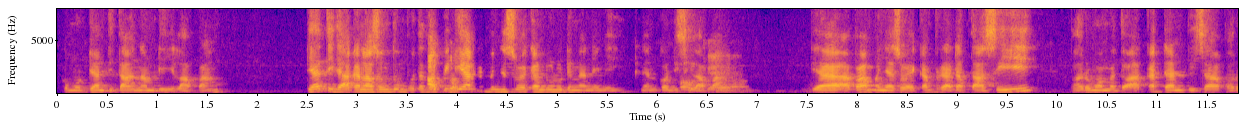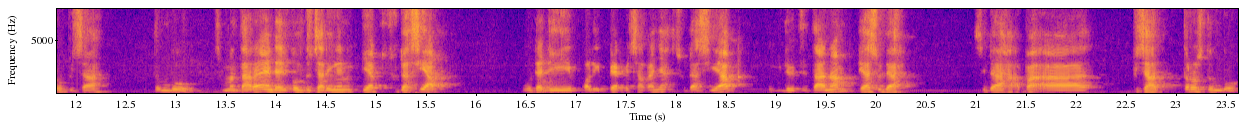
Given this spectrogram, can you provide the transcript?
kemudian ditanam di lapang, dia tidak akan langsung tumbuh, tetapi dia akan menyesuaikan dulu dengan ini, dengan kondisi okay. lapang. Dia apa menyesuaikan, beradaptasi, baru membentuk akar dan bisa baru bisa tumbuh. Sementara yang dari kultur jaringan dia sudah siap, udah di polybag misalkannya sudah siap, begitu ditanam dia sudah sudah apa uh, bisa terus tumbuh.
